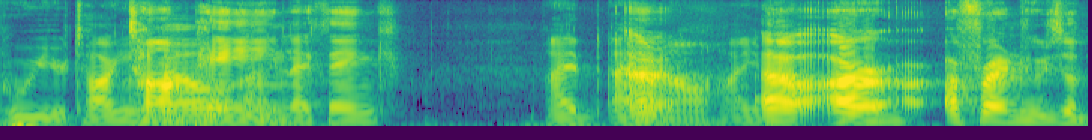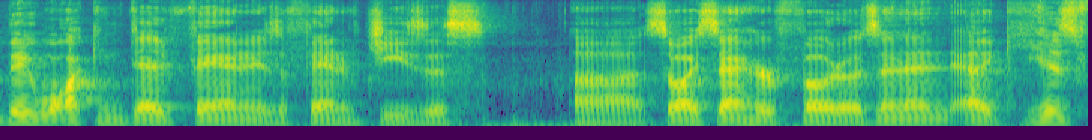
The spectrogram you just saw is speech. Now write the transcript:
who you're talking Tom about. Tom Payne, I, I think. I, I don't know. I, uh, our a friend who's a big Walking Dead fan and is a fan of Jesus. Uh, so I sent her photos, and then like his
